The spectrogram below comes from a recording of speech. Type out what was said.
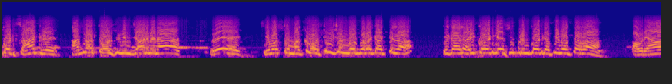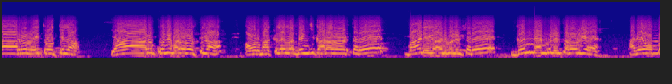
ಕೊಟ್ಟು ಸಾಕ್ರಿ. ಅದ್ರ ತೋರಿಸಿ ನಿಮ್ ಜಾಣ್ಮೆನ. ರೇ, ಇವತ್ತು ಮಕ್ಕಳು ಟ್ಯೂಷನ್ ಹೋಗಿ ಬರಕ್ ಆಗ್ತಿಲ್ಲ. ಈಗ ಹೈಕೋರ್ಟ್ಗೆ ಸುಪ್ರೀಂ ಕೋರ್ಟ್ಗೆ ಅಪೀಲ್ ಹೋಗ್ತಾರ. ಅವ್ರ ಯಾರು ರೈತರು ಹೋಗ್ತಿಲ್ಲ. ಯಾರು ಕೂಲಿ ಮಾಡೋರು ಹೋಗ್ತಿಲ್ಲ. ಅವ್ರ ಮಕ್ಕಳೆಲ್ಲ ಬೆಂಚ್ ಕಾರ ನೋಡ್ತಾರೆ ಬಾಡಿ ಗಾರ್ಡ್ಗಳು ಇರ್ತಾರೆ ಗನ್ ಮ್ಯಾನ್ಗಳು ಇರ್ತಾರೆ ಅವ್ರಿಗೆ. ಅದೇ ಒಬ್ಬ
